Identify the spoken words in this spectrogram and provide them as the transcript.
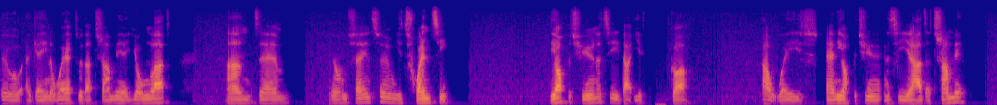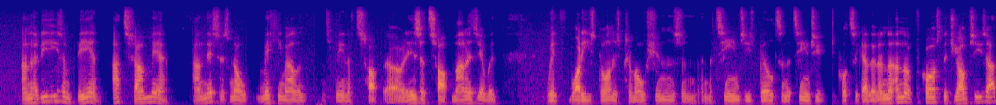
who again I worked with at Tranmere, a young lad, and um, you know I'm saying to him, you're 20. The opportunity that you've got outweighs any opportunity you had at Tranmere. And the reason being, at Tranmere, and this is no Micky Mellon's being a top, or is a top manager with with what he's done, his promotions and, and the teams he's built and the teams he's put together, and, and of course the jobs he's had.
